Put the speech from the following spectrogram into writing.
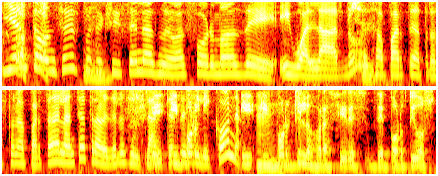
y entonces pues existen las nuevas formas de igualar, ¿no? Mm. Sí. Esa parte de atrás con la parte de adelante a través de los implantes de por, silicona. Y, y por qué los brasieres deportivos,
